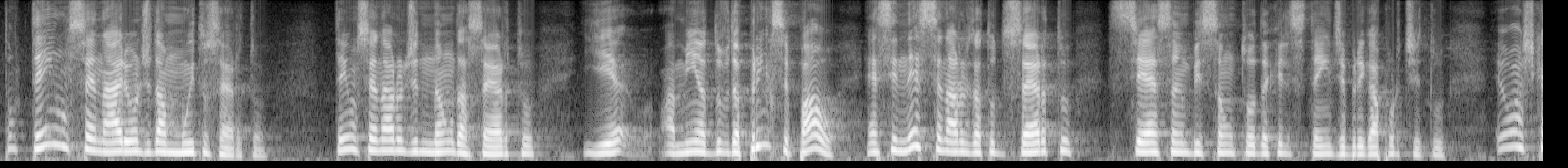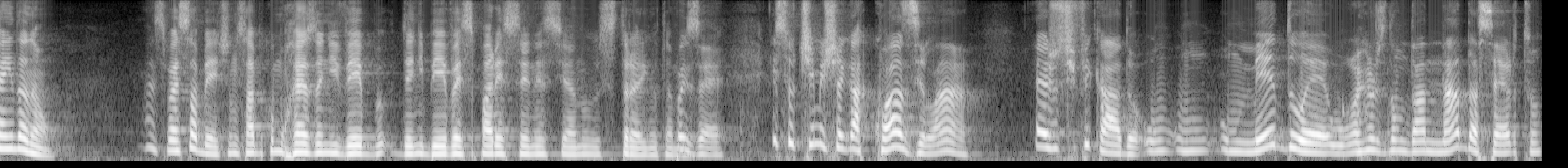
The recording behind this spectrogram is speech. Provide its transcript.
Então tem um cenário onde dá muito certo. Tem um cenário onde não dá certo. E é- a minha dúvida principal é se nesse cenário onde dá tudo certo, se é essa ambição toda que eles têm de brigar por título. Eu acho que ainda não. Mas vai saber, a gente não sabe como o resto da NBA, da NBA vai se parecer nesse ano estranho também. Pois é. E se o time chegar quase lá, é justificado. O, o- o medo é o Warriors não dar nada certo,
